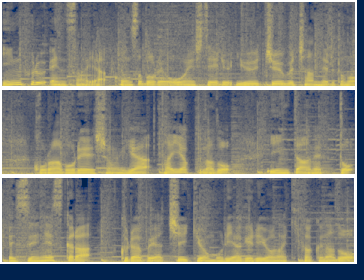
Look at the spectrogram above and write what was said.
インフルエンサーやコンサドーレを応援している YouTube チャンネルとのコラボレーションやタイアップなどインターネット SNS からクラブや地域を盛り上げるような企画など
